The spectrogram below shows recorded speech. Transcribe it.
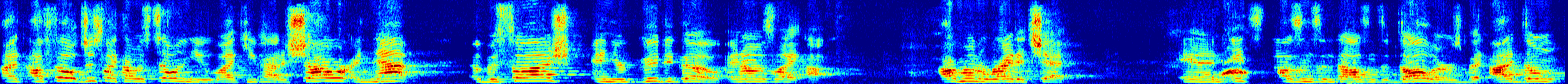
I, I felt just like I was telling you, like you had a shower, a nap, a massage, and you're good to go. And I was like, I, I'm gonna write a check, and Wow. it's thousands and thousands of dollars. But I don't,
